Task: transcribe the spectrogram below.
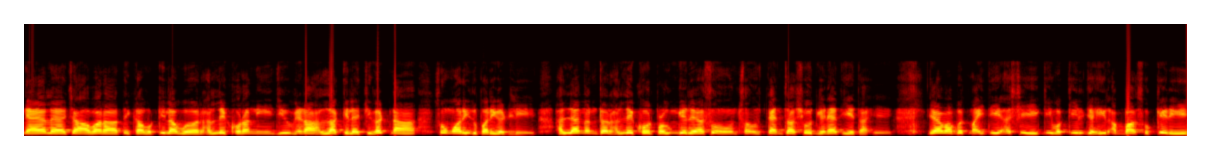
न्यायालयाच्या आवारात एका वकिलावर हल्लेखोरांनी जीवघेणा हल्ला केल्याची घटना सोमवारी दुपारी घडली. हल्ल्यानंतर हल्लेखोर पळून गेले असून त्यांचा शोध घेण्यात येत आहे. याबाबत माहिती अशी की वकील जहीर अब्बास हुक्केरी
